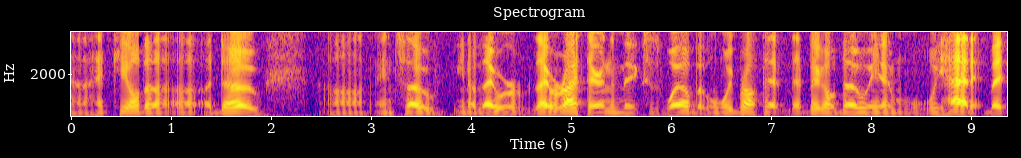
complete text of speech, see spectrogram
uh, had killed a, a, a doe. Uh, and so you know they were they were right there in the mix as well. But when we brought that that big old doe in, we had it. But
